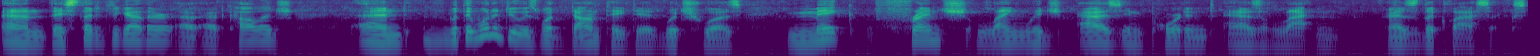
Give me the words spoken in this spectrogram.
and they studied together at, at college and what they want to do is what Dante did, which was make French language as important as Latin, as the classics.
